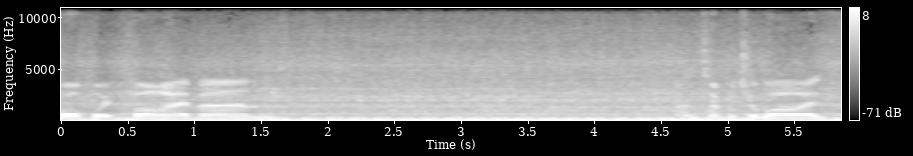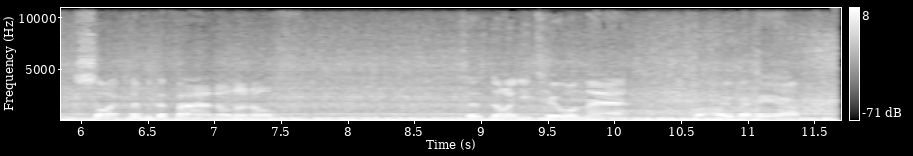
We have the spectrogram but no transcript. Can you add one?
12.5 and and temperature wise cycling with the fan on and off says 92 on there over here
